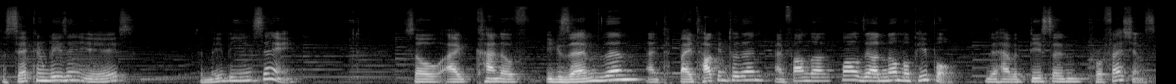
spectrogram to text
The second reason is they may be insane. So I kind of examined them, and by talking to them, I found out, well, they are normal people. They have decent professions.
